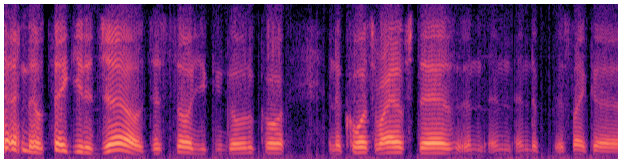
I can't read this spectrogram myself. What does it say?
and they'll take you to jail just so you can go to court and the court's right upstairs, and and, and the, it's like a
